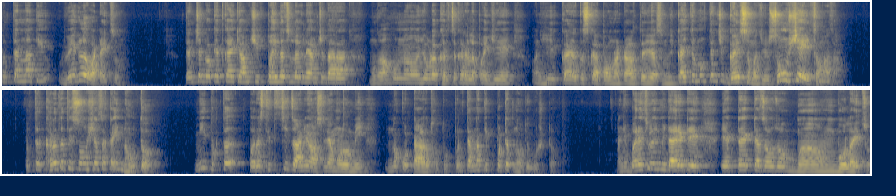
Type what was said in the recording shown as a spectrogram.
पण त्यांना ती वेगळं वाटायचं. त्यांच्या डोक्यात काय की आमची पहिलंच लग्न आहे आमच्या दारात. मग आपण एवढा खर्च करायला पाहिजे. आणि हे काय कसं काय पाहुणा टाळतंय असं म्हणजे काहीतरी मग त्यांचे गैरसमज संशय यायचा माझा. पण तर खरं तर ते संशयाचं काही नव्हतं. मी फक्त परिस्थितीची जाणीव असल्यामुळं मी नको टाळत होतो. पण त्यांना ती पटत नव्हती गोष्ट. आणि बरेच वेळेस मी डायरेक्ट एकटा एकट्या जाऊ जाऊ बोलायचो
